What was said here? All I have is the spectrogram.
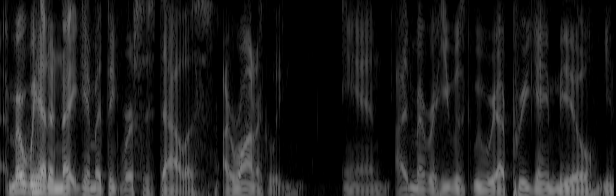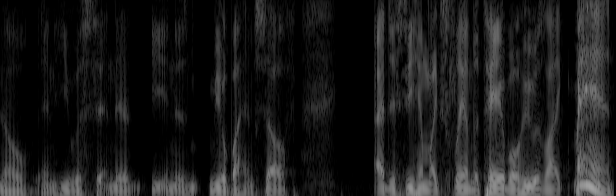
I remember we had a night game, I think, versus Dallas, ironically, and I remember he was we were at pregame meal, you know, and he was sitting there eating his meal by himself. I just see him like slam the table. He was like, "Man,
